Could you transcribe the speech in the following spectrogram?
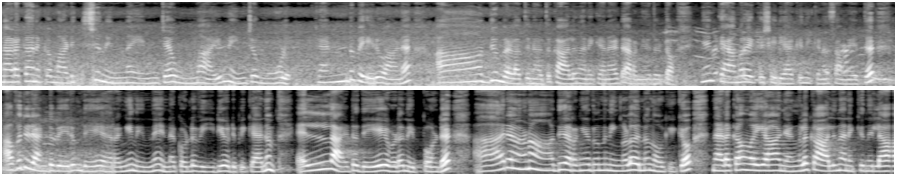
നടക്കാനൊക്കെ മടിച്ച് നിന്ന എന്റെ ഉമ്മായും എന്റെ മോളും രണ്ടുപേരുമാണ് ആദ്യം വെള്ളത്തിനകത്ത് കാൽ നനയ്ക്കാനായിട്ട് ഇറങ്ങിയത് കേട്ടോ. ഞാൻ ക്യാമറയൊക്കെ ശരിയാക്കി നിൽക്കുന്ന സമയത്ത് അവർ രണ്ടുപേരും ദേ ഇറങ്ങി നിന്ന് എന്നെ കൊണ്ട് വീഡിയോ എടുപ്പിക്കാനും എല്ലാമായിട്ട് ദേ ഇവിടെ നിൽപ്പുണ്ട് ആരാണ് ആദ്യം ഇറങ്ങിയതെന്ന് നിങ്ങൾ തന്നെ നോക്കിക്കോ. നടക്കാൻ വയ്യ ഞങ്ങൾ കാൽ നനയ്ക്കുന്നില്ല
